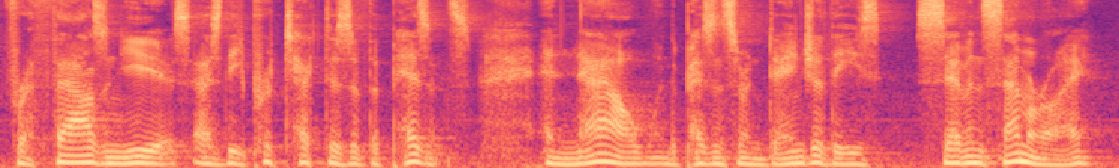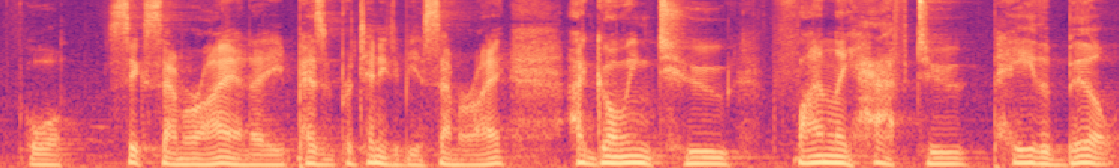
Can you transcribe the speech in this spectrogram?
for a thousand years as the protectors of the peasants. And now, when the peasants are in danger, these seven samurai, or Six Samurai and a peasant pretending to be a samurai are going to finally have to pay the bill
